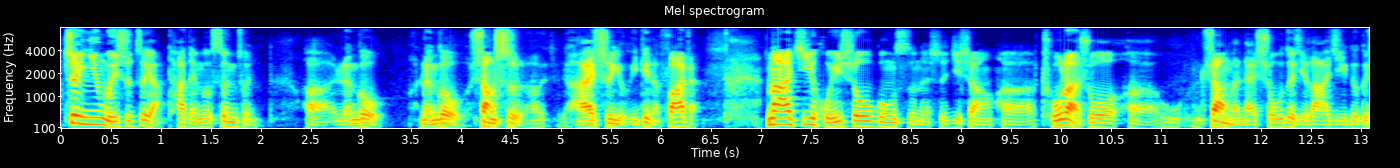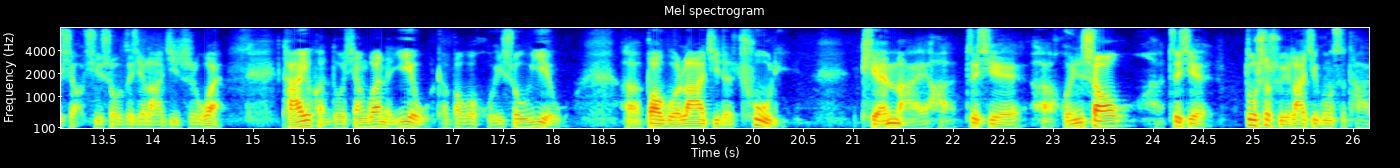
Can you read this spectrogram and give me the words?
正因为是这样，它能够生存啊，能够。能够上市啊，还是有一定的发展。垃圾回收公司呢，实际上啊，除了说呃上门来收这些垃圾，各个小区收这些垃圾之外，它还有很多相关的业务，它包括回收业务，呃，包括垃圾的处理、填埋啊这些啊焚烧啊这些都是属于垃圾公司它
